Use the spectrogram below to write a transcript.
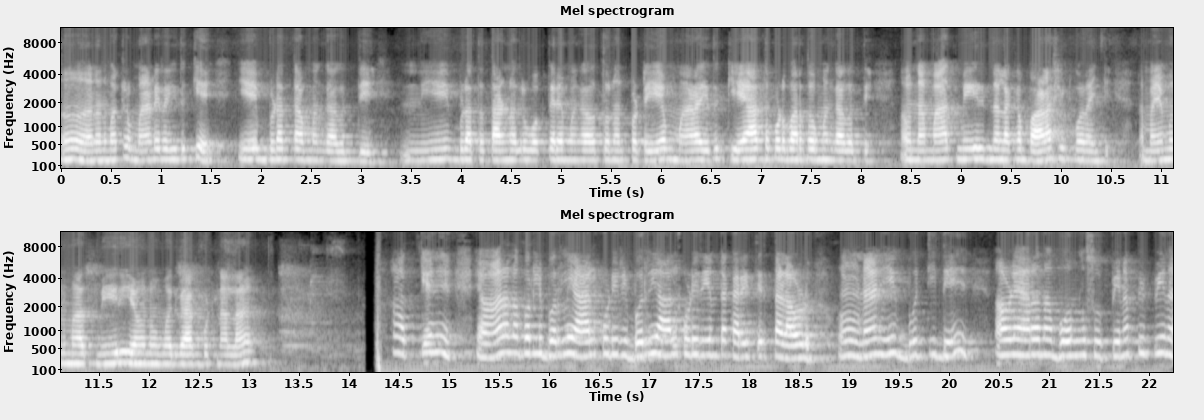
ಹ್ಞೂ ನನ್ನ ಮಕ್ಳು ಮಾಡಿರೋ ಇದಕ್ಕೆ ಏ ಬಿಡತ್ತ ಅಮ್ಮಂಗಾಗುತ್ತೆ? ಏ ಬಿಡತ್ತ ತಣ್ಣೋದ್ರು ಹೋಗ್ತಾರೆ ಅಮ್ಮಂಗಾಗುತ್ತೋ ನನ್ನ ಪಟ್ಟು ಏನು ಮಾಡ ಇದಕ್ಕೆ ಆತ ಕೊಡಬಾರ್ದು ಅಮ್ಮಂಗಾಗುತ್ತೆ? ಅವ್ನು ನಮ್ಮ ಮಾತು ಮೀರಿದ್ನಲ್ಲಕ್ಕ ಭಾಳ ಸಿಟ್ಟು ಬಂದೈತಿ ನಮ್ಮ ಅಮ್ಮನ ಮಾತು ಮೀರಿ ಅವನು ಮದುವೆ ಆಗ್ಬಿಟ್ನಲ್ಲ. ಅದಕ್ಕೆ ಯಾರನ್ನ ಬರಲಿ ಬರಲಿ, ಹಾಲು ಕುಡೀರಿ, ಬರ್ರಿ, ಹಾಲು ಕುಡೀರಿ ಅಂತ ಕರೀತಿರ್ತಾಳೆ ಅವಳು. ಹ್ಞೂ ನಾನು ಈಗ ಬುದ್ಧಿದ್ದೆ ಅವಳು ಯಾರನ್ನ ಬೋನು ಸುಪ್ಪಿನ ಪಿಪ್ಪಿನ.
